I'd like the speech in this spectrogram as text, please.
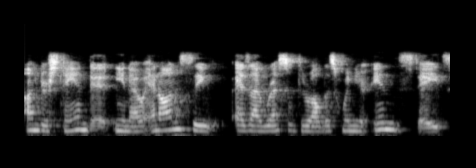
understand it, you know. And honestly, as I wrestled through all this, when you're in the states,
